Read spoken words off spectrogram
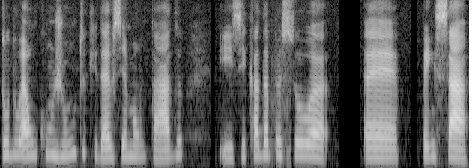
tudo é um conjunto que deve ser montado, e se cada pessoa é, pensar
